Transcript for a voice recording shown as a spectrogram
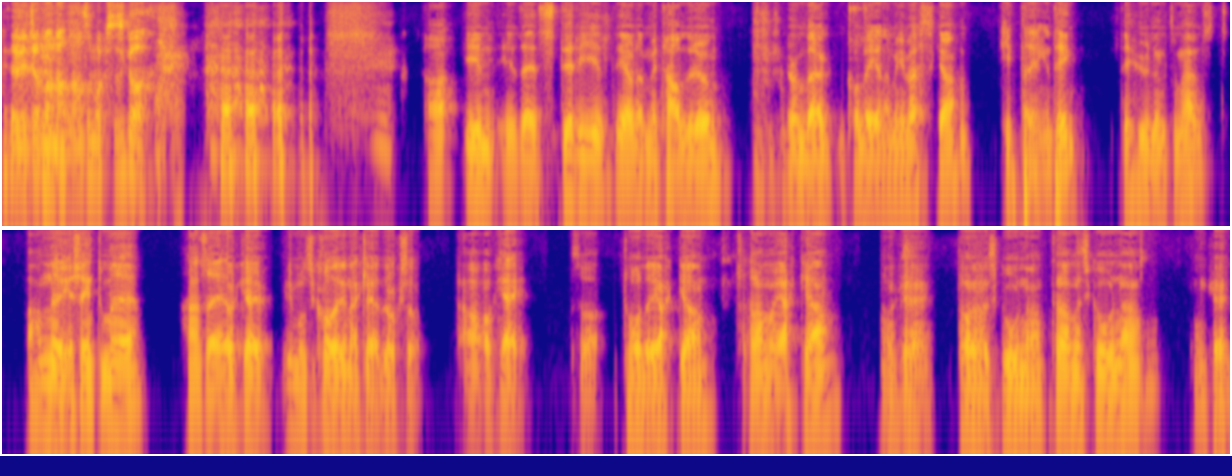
Jag vet ju någon annan som också ska. ja, in i ett sterilt jävla metallrum. Där de börjar kolla igenom min väska. Hittar ingenting. Det är hur lugnt som helst. Han nöjer sig inte med det. Han säger okej, vi måste kolla dina kläder också. Ja, okej. Så tar du jackan. Tar av mig jackan. Okej. Tar av mig skorna. Tar av mig skorna. Okej.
